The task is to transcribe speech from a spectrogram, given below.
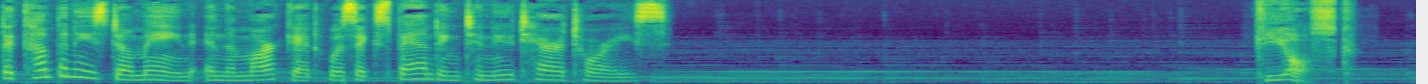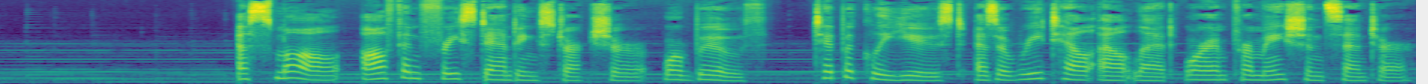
The company's domain in the market was expanding to new territories. Kiosk A small, often freestanding structure or booth, typically used as a retail outlet or information center,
